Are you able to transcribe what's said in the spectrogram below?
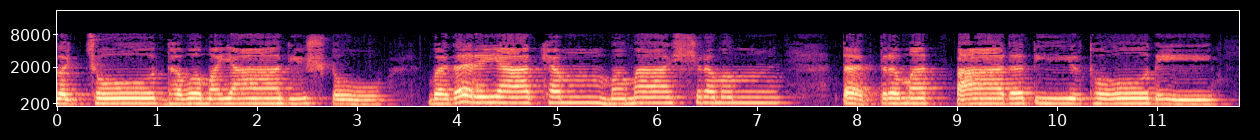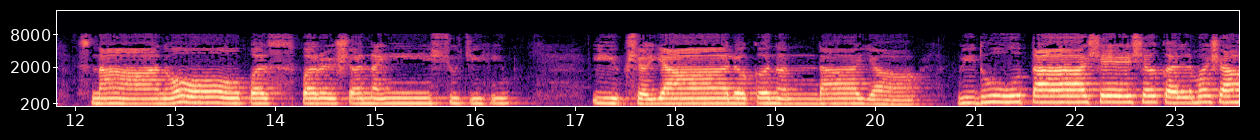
गच्छोद्धवमयादिष्टो बदर्याख्यम् ममाश्रमम् तत्र मत्पादतीर्थोदे स्नानोपस्पर्शनैः शुचिः ईक्षयालकनन्दाया विधूताशेषकल्मषः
